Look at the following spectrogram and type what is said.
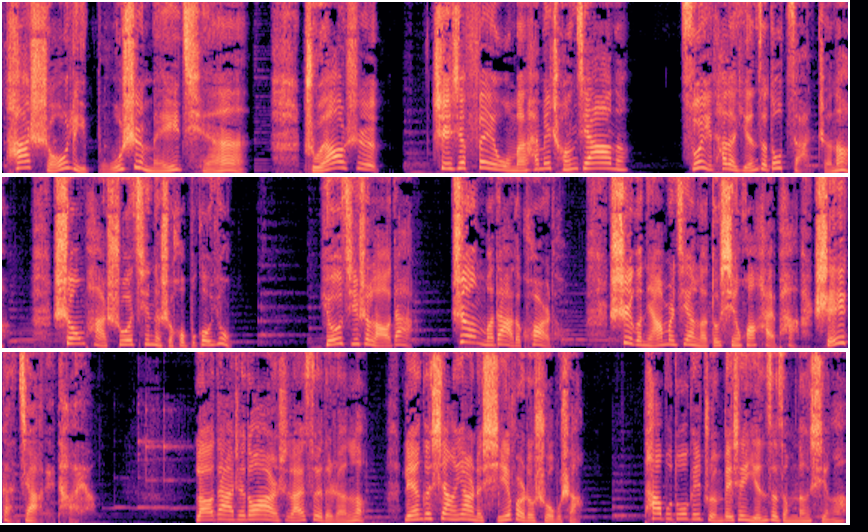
他手里不是没钱，主要是这些废物们还没成家呢，所以他的银子都攒着呢。”生怕说亲的时候不够用，尤其是老大这么大的块头，是个娘们见了都心慌害怕，谁敢嫁给他呀？老大这都二十来岁的人了，连个像样的媳妇儿都说不上，他不多给准备些银子怎么能行啊？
